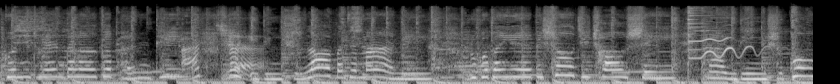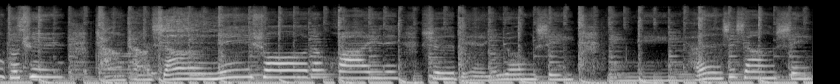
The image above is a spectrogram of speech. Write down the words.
果你突然打了个喷嚏，那一定是老板在骂你；如果半夜被手机吵醒，那一定是工作群。常常想你说的话，一定是别有用心。明明很想相信，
